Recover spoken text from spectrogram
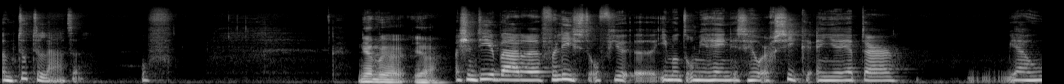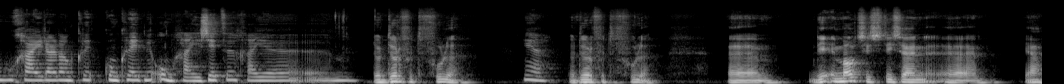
hem toe te laten. Of Ja, maar ja, als je een dierbare verliest of je, eh, iemand om je heen is heel erg ziek en je hebt daar, ja, hoe, hoe ga je daar dan cre- concreet mee om? Ga je zitten? Ga je, ehm, door durven te voelen. ja, Door durven te voelen. Ehm, die emoties die zijn, eh, ja,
